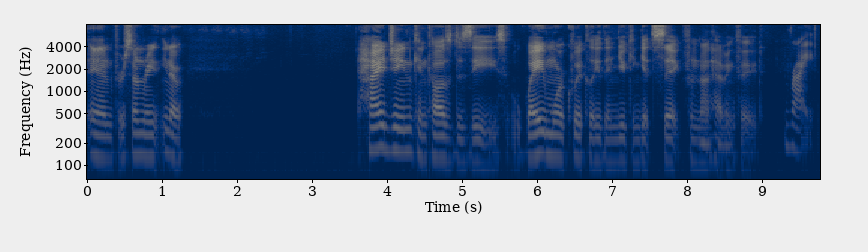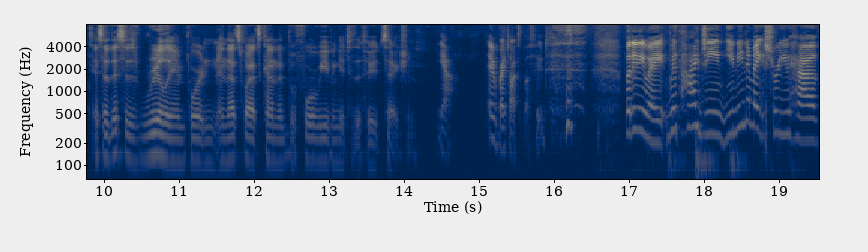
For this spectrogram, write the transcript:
and for some reason you know hygiene can cause disease way more quickly than you can get sick from not Mhm. having food right. and so this is really important and that's why it's kind of before we even get to the food section everybody talks about food. but anyway, with hygiene, you need to make sure you have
